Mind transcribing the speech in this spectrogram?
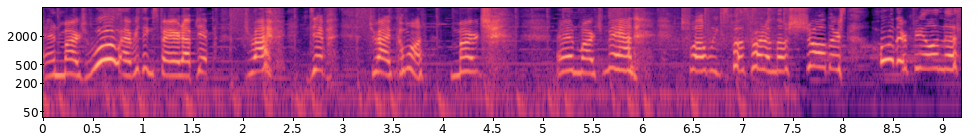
and march. Woo, everything's fired up. Dip, drive, dip, drive. Come on, march, and march. Man, 12 weeks postpartum, those shoulders, oh, they're feeling this.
